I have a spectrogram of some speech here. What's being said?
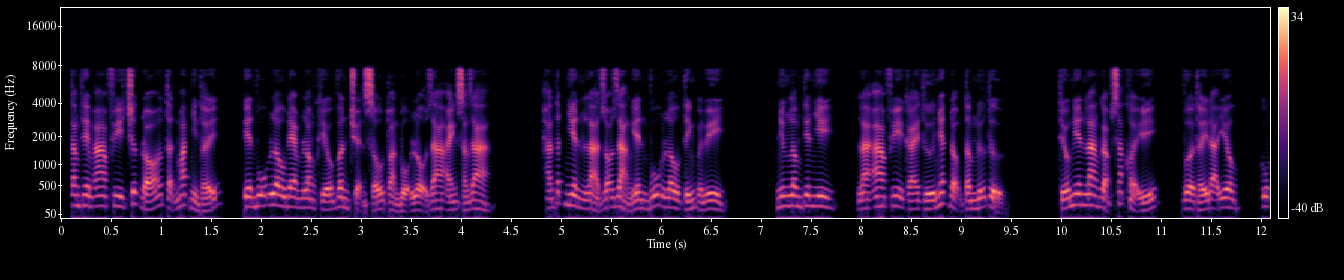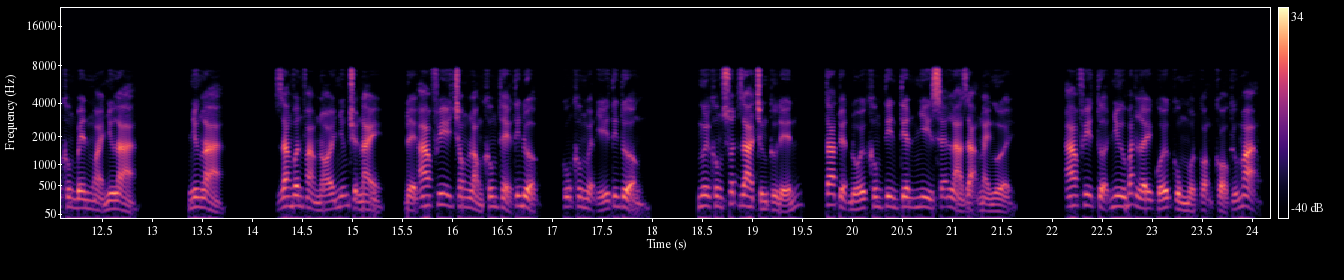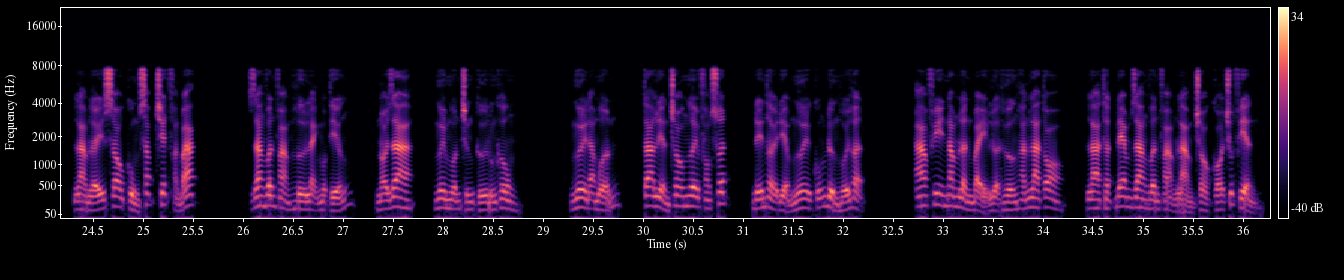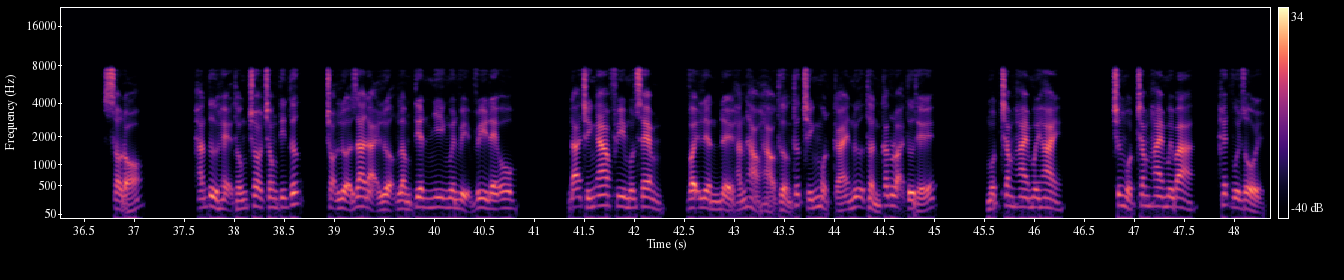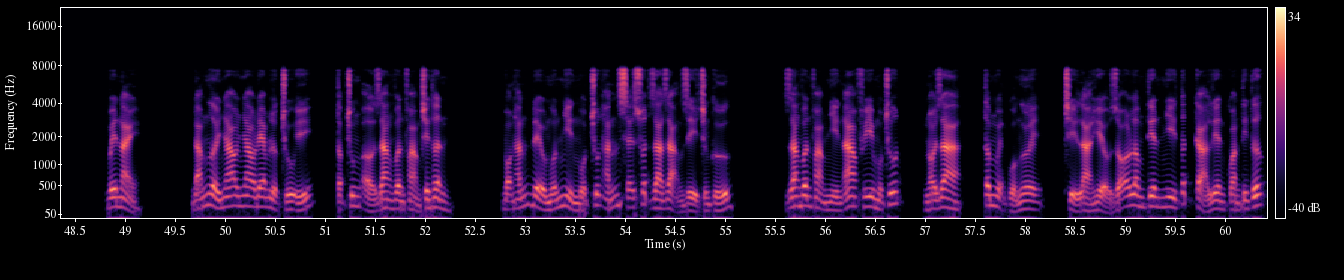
Tăng thêm a phi trước đó tận mắt nhìn thấy, tiên vũ lâu đem long khiếu vân chuyện xấu toàn bộ lộ ra ánh sáng ra. Hắn tất nhiên là rõ ràng yên vũ lâu tính quyền uy. Nhưng lâm tiên nhi là a phi cái thứ nhất động tâm nữ tử. Thiếu niên lang gặp sắc khởi ý, vừa thấy đã yêu, cũng không bên ngoài như là. Nhưng là, giang vân phạm nói những chuyện này, để a phi trong lòng không thể tin được, cũng không nguyện ý tin tưởng. Ngươi không xuất ra chứng cứ đến, ta tuyệt đối không tin tiên nhi sẽ là dạng này người a phi tựa như bắt lấy cuối cùng một cọn cỏ cứu mạng, làm lấy sau cùng sắp chết phản bác. Giang vân phạm hừ lạnh một tiếng, nói ra, ngươi muốn chứng cứ đúng không? Ngươi đã muốn, ta liền cho ngươi phóng xuất, đến thời điểm ngươi cũng đừng hối hận. A phi năm lần bảy lượt hướng hắn la to, là thật đem giang vân phạm làm cho có chút phiền. Sau đó, hắn từ hệ thống cho trong tin tức, chọn lựa ra đại lượng lầm tiên nhi nguyên vị video. Đã chính a phi muốn xem, vậy liền để hắn hảo hảo thưởng thức chính một cái nữ thần các loại tư thế. Một trăm hai mươi hai. Chương một trăm hai mươi ba, hết vui rồi. Bên này, đám người nhao nhao đem lực chú ý tập trung ở giang vân phàm trên thân. Bọn hắn đều muốn nhìn một chút hắn sẽ xuất ra dạng gì chứng cứ. Giang vân phàm nhìn a phi một chút, nói ra, tâm nguyện của ngươi chỉ là hiểu rõ lâm tiên nhi tất cả liên quan tin tức.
